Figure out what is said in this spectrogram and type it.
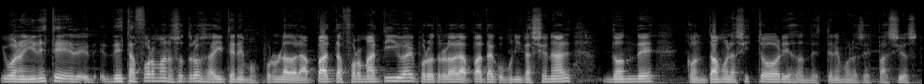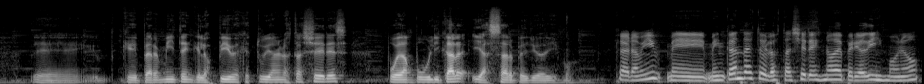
y bueno, y en este, de esta forma nosotros ahí tenemos por un lado la pata formativa y por otro lado la pata comunicacional, donde contamos las historias, donde tenemos los espacios eh, que permiten que los pibes que estudian en los talleres puedan publicar y hacer periodismo. Claro, a mí me, me encanta esto de los talleres no de periodismo, ¿no?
